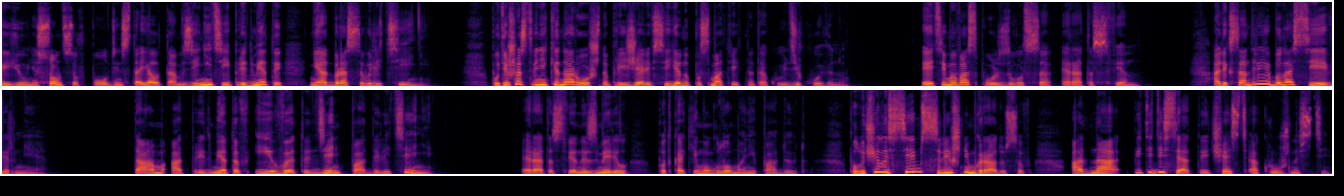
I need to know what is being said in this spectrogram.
июня, солнце в полдень стояло там в зените, и предметы не отбрасывали тени. Путешественники нарочно приезжали в Сиену посмотреть на такую диковину. Этим и воспользовался Эратосфен. Александрия была севернее. Там от предметов и в этот день падали тени. Эратосфен измерил, под каким углом они падают. Получилось семь с лишним градусов, одна пятидесятая часть окружности.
